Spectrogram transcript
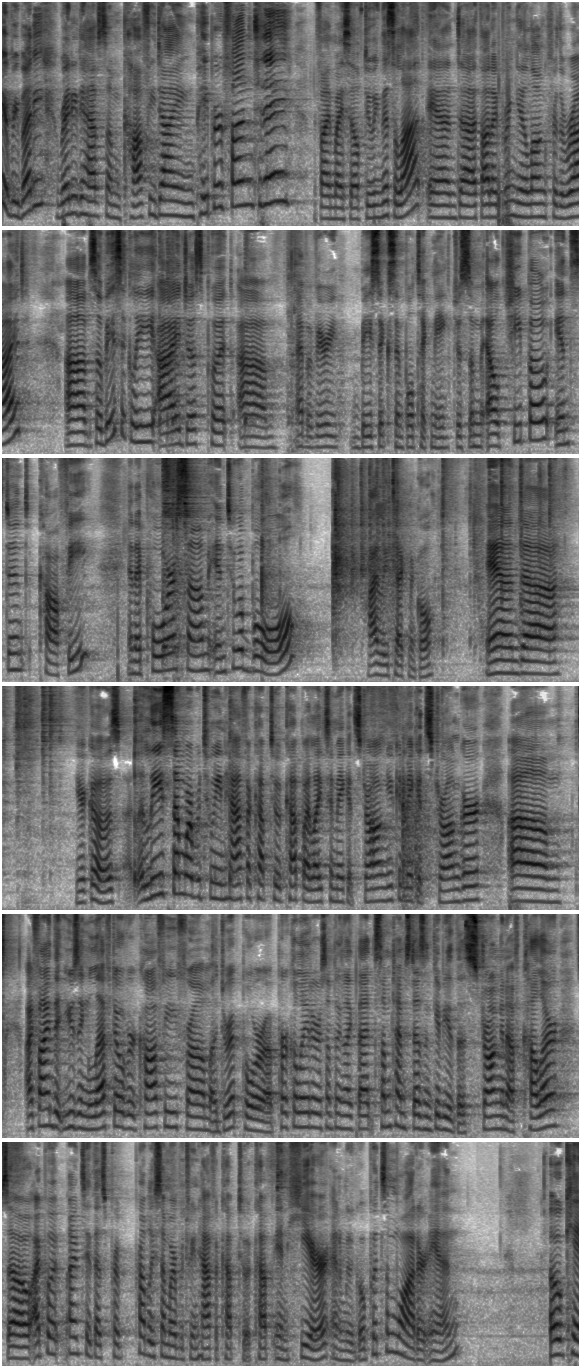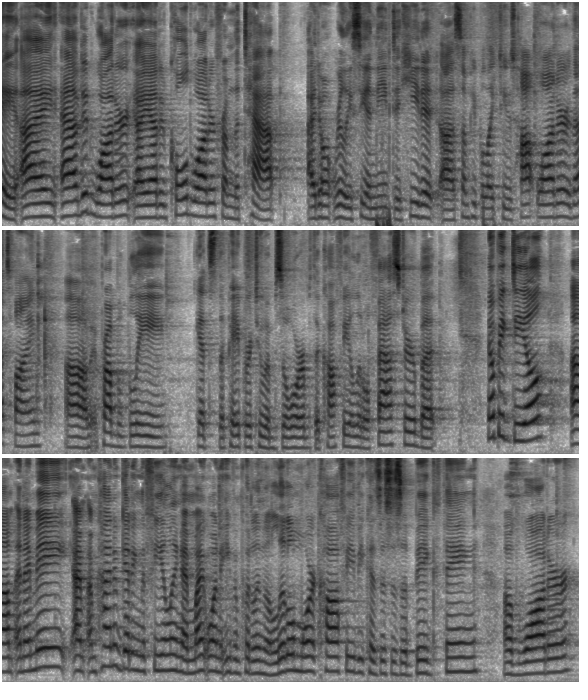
Hey everybody, ready to have some coffee dyeing paper fun today? I find myself doing this a lot and uh, I thought I'd bring you along for the ride. Um, so basically, I just put, um, I have a very basic, simple technique, just some El Cheapo instant coffee, and I pour some into a bowl, highly technical, and uh, here it goes. At least somewhere between half a cup to a cup. I like to make it strong. You can make it stronger. Um, I find that using leftover coffee from a drip or a percolator or something like that sometimes doesn't give you the strong enough color. So I put, I'd say that's pr- probably somewhere between half a cup to a cup in here. And I'm going to go put some water in. Okay, I added water. I added cold water from the tap. I don't really see a need to heat it. Uh, some people like to use hot water. That's fine. Um, it probably gets the paper to absorb the coffee a little faster, but no big deal. Um, and I may, I'm, I'm, kind of getting the feeling I might want to even put in a little more coffee because this is a big thing of water.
